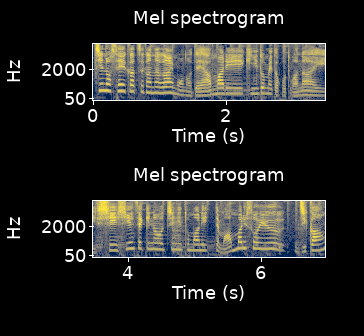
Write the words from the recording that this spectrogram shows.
ちの生活が長いものであんまり気に留めたことがないし、親戚のうちに泊まり行ってもあんまりそういう時間、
